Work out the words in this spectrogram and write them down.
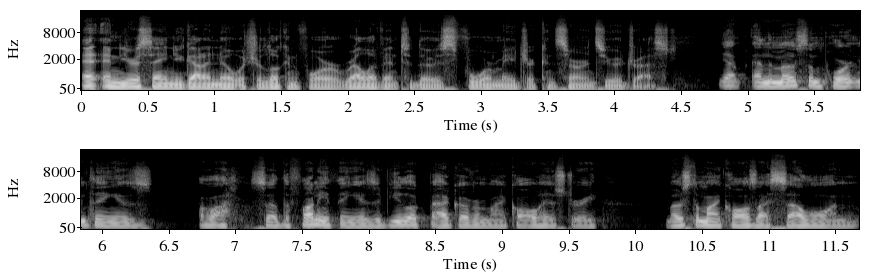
And, and you're saying you got to know what you're looking for relevant to those four major concerns you addressed. Yep. And the most important thing is a lot. So the funny thing is, if you look back over my call history, most of my calls I sell on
